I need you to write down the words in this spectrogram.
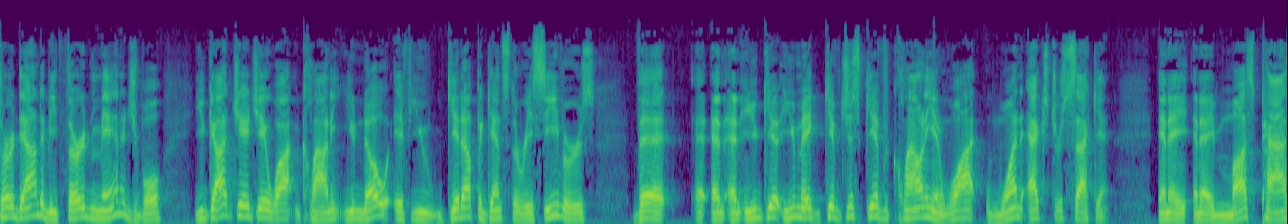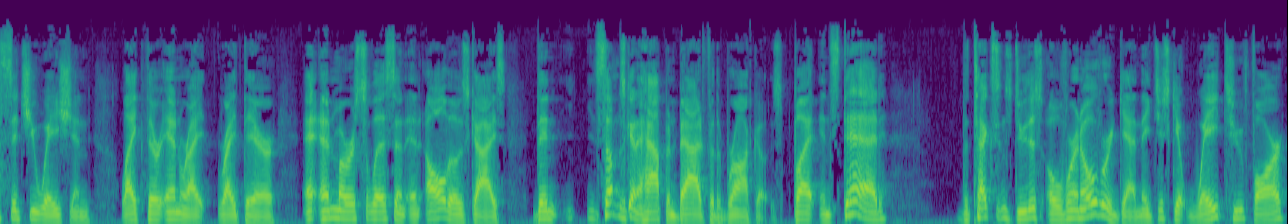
third down to be third and manageable You got J.J. Watt and Clowney. You know if you get up against the receivers that and and you give you make give just give Clowney and Watt one extra second in a in a must pass situation like they're in right right there and, and Mercilus and, and all those guys, then something's going to happen bad for the Broncos. But instead, the Texans do this over and over again. They just get way too far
